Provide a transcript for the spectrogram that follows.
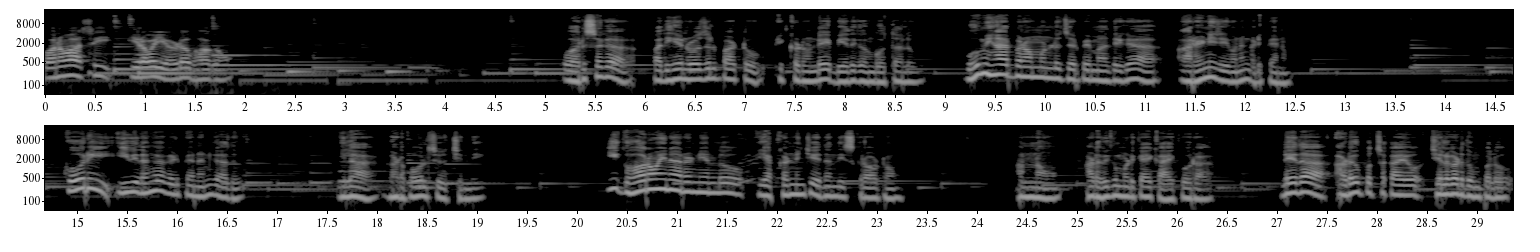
వనవాసి ఇరవై ఏడో భాగం. వరుసగా పదిహేను రోజుల పాటు ఇక్కడుండే బీద గంగోతాలు భూమిహార్ బ్రాహ్మణులు జరిపే మాదిరిగా అరణ్య జీవనం గడిపాను. కోరి ఈ విధంగా గడిపానని కాదు ఇలా గడపవలసి వచ్చింది. ఈ ఘోరమైన అరణ్యంలో ఎక్కడి నుంచి ఏదైనా తీసుకురావటం అన్నం అడవి గుమ్మడికాయ కాయకూర లేదా అడవి పుచ్చకాయో చిలగడ దుంపలో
